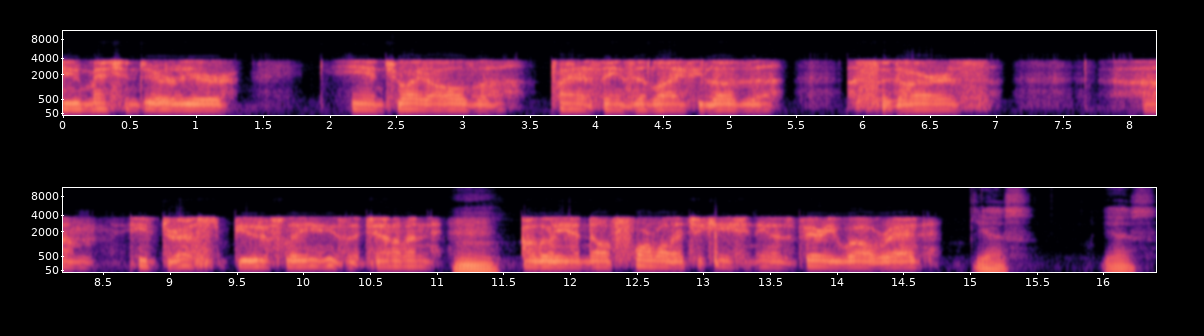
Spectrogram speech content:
you mentioned earlier, he enjoyed all the finer things in life. He loved the cigars. Um, he dressed beautifully. He's a gentleman. Although he had no formal education, he was very well read. Yes, yes.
